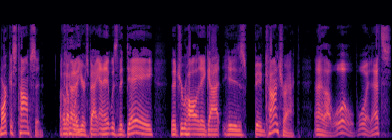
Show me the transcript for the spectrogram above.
Marcus Thompson a couple Okay. of years back, and it was the day that Jrue Holiday got his big contract, and I thought, whoa, boy, that's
